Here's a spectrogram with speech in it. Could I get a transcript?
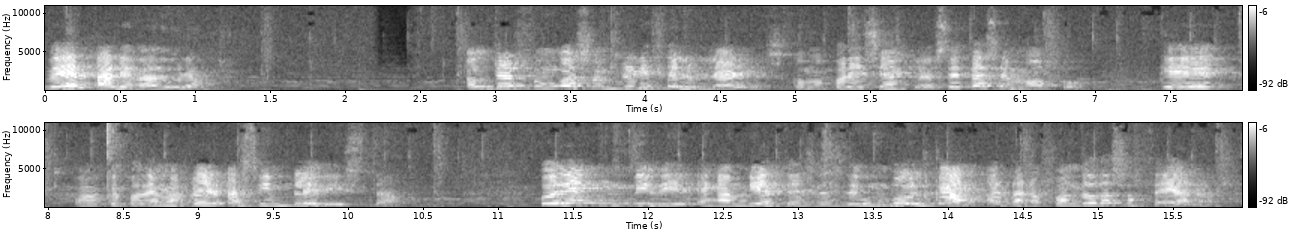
ver a levadura. Outros fungos son pluricelulares, como por exemplo setas e mofo, que que podemos ver a simple vista. Poden vivir en ambientes desde un volcán ata no fondo dos océanos.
